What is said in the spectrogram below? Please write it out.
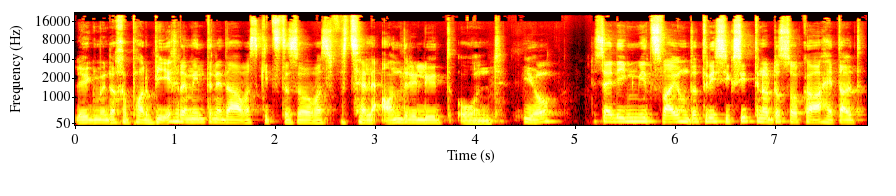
schauen wir doch ein paar Bücher im Internet an, was gibt's da so, was erzählen andere Leute und ja, das hat irgendwie 230 Seiten oder so gehabt, hat halt,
